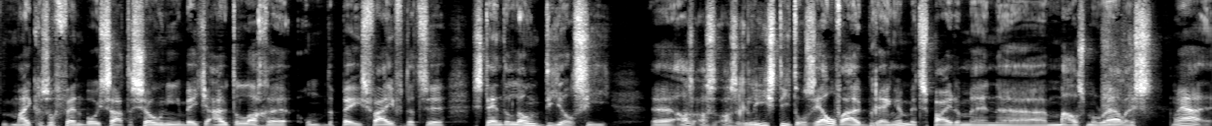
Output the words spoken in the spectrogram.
Microsoft fanboys zaten Sony een beetje uit te lachen om de PS5 dat ze standalone DLC uh, als, als, als release titel zelf uitbrengen met Spider-Man uh, Miles Morales. Maar ja,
